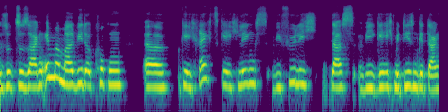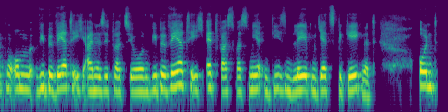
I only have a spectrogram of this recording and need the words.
sozusagen immer mal wieder gucken, äh, gehe ich rechts, gehe ich links, wie fühle ich das, wie gehe ich mit diesen Gedanken um, wie bewerte ich eine Situation, wie bewerte ich etwas, was mir in diesem Leben jetzt begegnet. Und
